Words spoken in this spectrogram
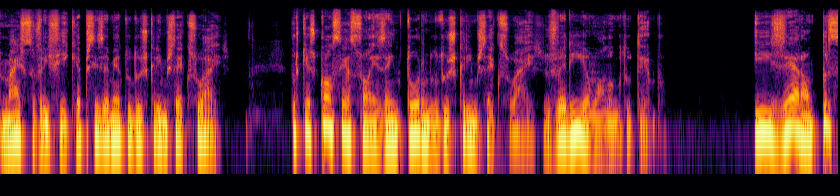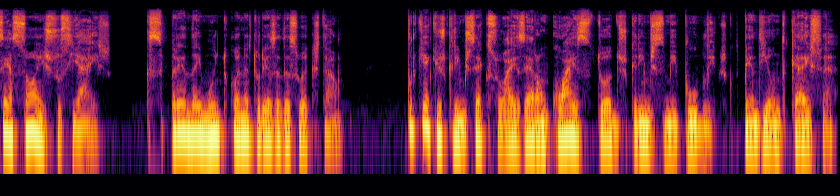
mais se verifica, precisamente o dos crimes sexuais. Porque as concepções em torno dos crimes sexuais variam ao longo do tempo e geram percepções sociais que se prendem muito com a natureza da sua questão. Porquê é que os crimes sexuais eram quase todos crimes semipúblicos, que dependiam de queixa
